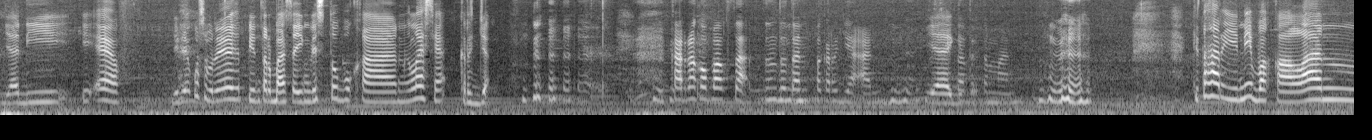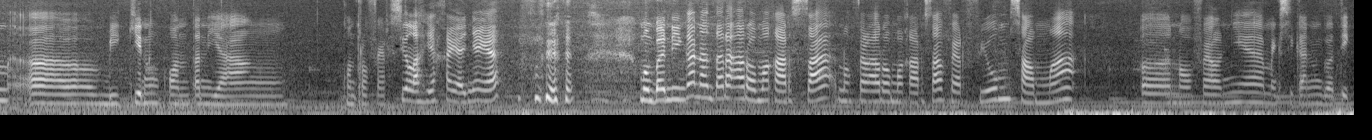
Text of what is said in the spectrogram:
Kerja di IF. Jadi aku sebenarnya pinter bahasa Inggris tuh bukan ngeles ya, kerja. Karena aku paksa tuntutan pekerjaan. ya Kita gitu. teman. Kita hari ini bakalan eh, bikin konten yang kontroversi lah ya kayaknya ya. Membandingkan antara Aroma Karsa, novel Aroma Karsa, Perfume sama eh, novelnya Mexican Gothic.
